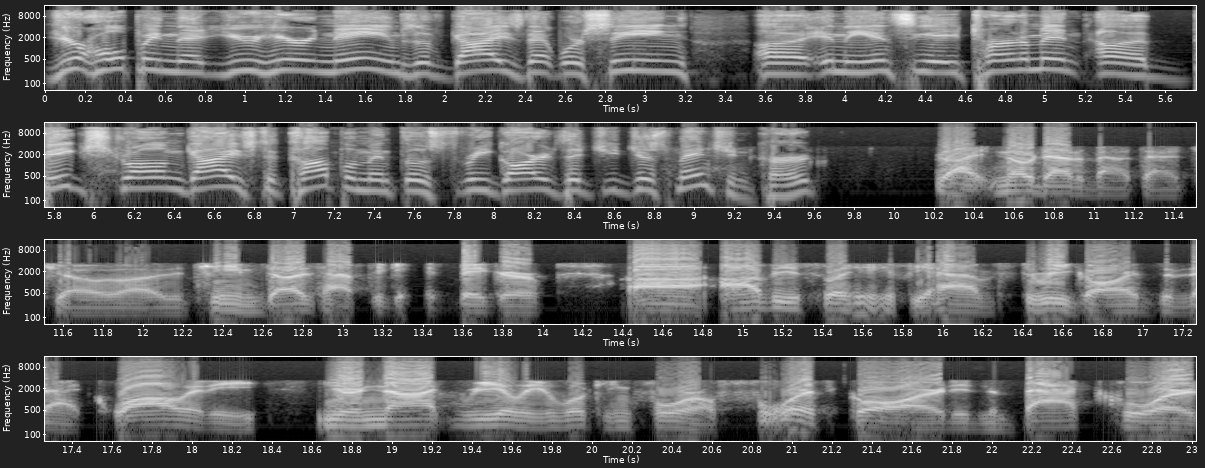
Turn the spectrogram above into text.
you're hoping that you hear names of guys that we're seeing uh, in the NCAA tournament, uh, big, strong guys to complement those three guards that you just mentioned, Kurt. Right, no doubt about that, Joe. Uh, the team does have to get bigger. Uh, obviously, if you have three guards of that quality, you're not really looking for a fourth guard in the backcourt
